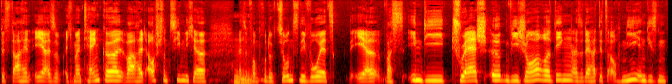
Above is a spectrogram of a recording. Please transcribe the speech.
bis dahin eher, also ich meine, Tank Girl war halt auch schon ziemlicher, also vom Produktionsniveau jetzt eher was Indie, Trash, irgendwie Genre-Ding. Also der hat jetzt auch nie in diesen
